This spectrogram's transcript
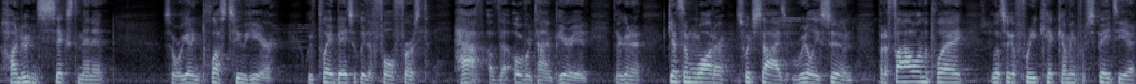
106th minute. So we're getting plus two here. We've played basically the full first half of the overtime period. They're going to get some water, switch sides really soon. But a foul on the play. Looks like a free kick coming for Spezia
